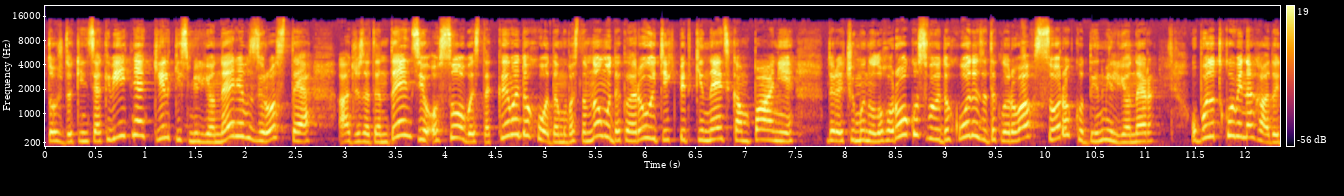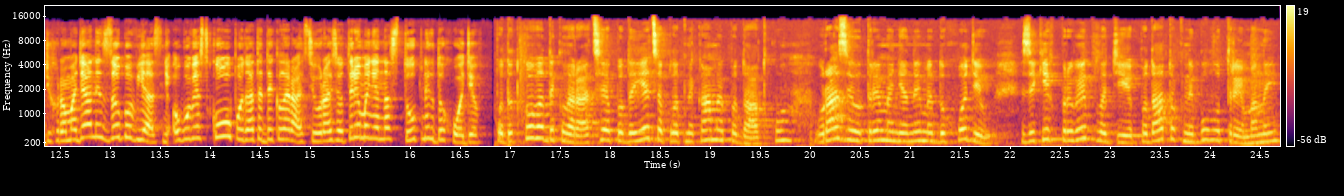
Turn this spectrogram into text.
Тож до кінця квітня кількість мільйонерів зросте, адже за тенденцією особи з такими доходами в основному декларують їх під кінець кампанії. До речі, минулого року свої доходи задекларував 41 мільйонер. У податковій нагадують, громадяни зобов'язані обов'язково подати декларацію у разі отримання наступних доходів. Податкова декларація подається платниками податку у разі отримання ними доходів, з яких при виплаті податок не був утриманий,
